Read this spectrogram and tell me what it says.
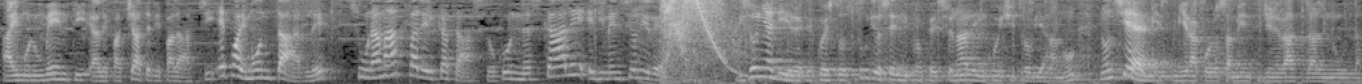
ai monumenti e alle facciate dei palazzi e poi montarle su una mappa del catasto con scale e dimensioni reali. Bisogna dire che questo studio semiprofessionale in cui ci troviamo non si è mi- miracolosamente generato dal nulla.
